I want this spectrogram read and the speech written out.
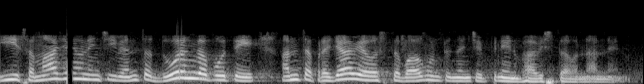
ఈ సమాజం నుంచి ఎంత దూరంగా పోతే అంత ప్రజా వ్యవస్థ బాగుంటుందని చెప్పి నేను భావిస్తా ఉన్నాను నేను.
